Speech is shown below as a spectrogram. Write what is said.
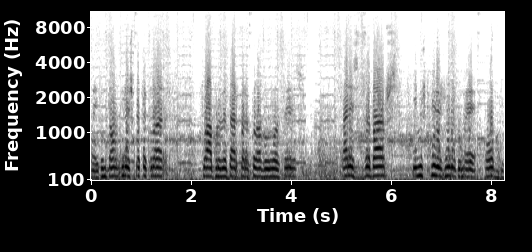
Bem, como está um dia espetacular, a aproveitar para falar com vocês, dar estes desabafos e vos pedir ajuda, como é óbvio.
